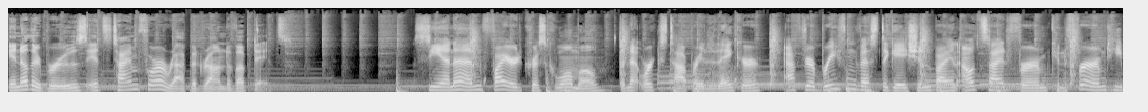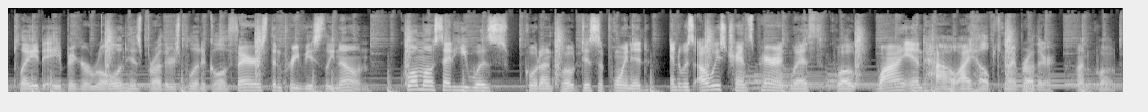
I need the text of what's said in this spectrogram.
In other brews, it's time for a rapid round of updates. CNN fired Chris Cuomo, the network's top rated anchor, after a brief investigation by an outside firm confirmed he played a bigger role in his brother's political affairs than previously known. Cuomo said he was, quote unquote, disappointed and was always transparent with, quote, why and how I helped my brother, unquote.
